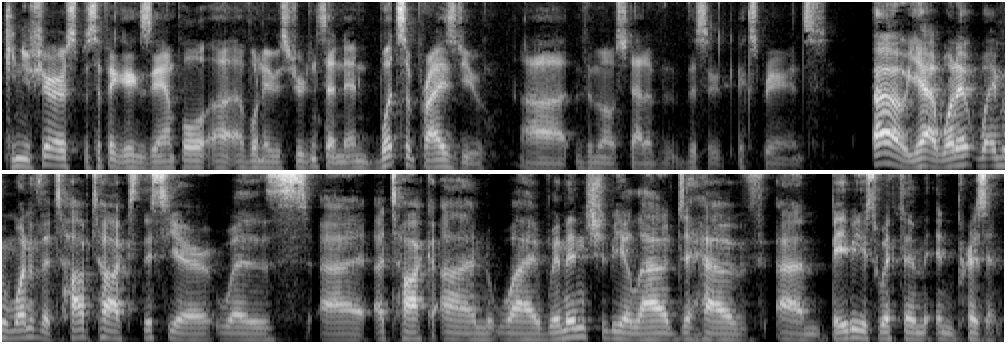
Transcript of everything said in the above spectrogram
Can you share a specific example uh, of one of your students and, and what surprised you uh, the most out of this experience? Oh yeah, one of I mean one of the top talks this year was uh, a talk on why women should be allowed to have um, babies with them in prison.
